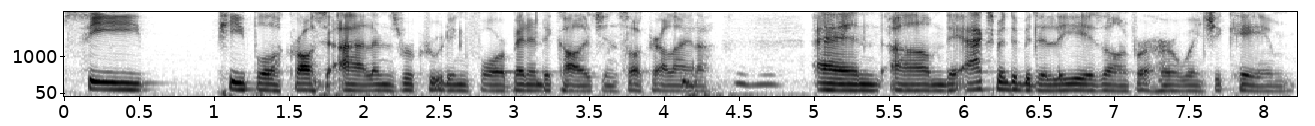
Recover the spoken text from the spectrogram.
see people across the islands recruiting for Benedict College in South Carolina. And um, they asked me to be the liaison for her when she came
